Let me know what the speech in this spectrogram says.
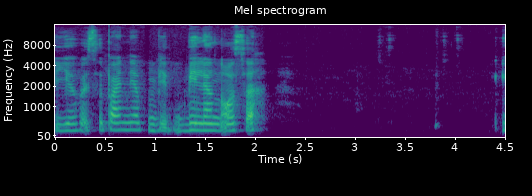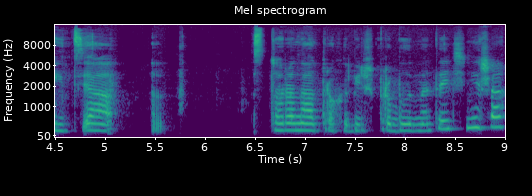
є висипання бі- біля носа. І ця е, сторона трохи більш проблематичніша.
